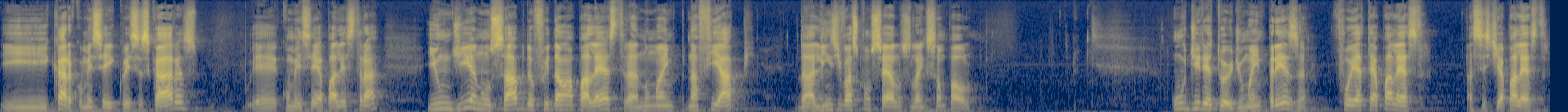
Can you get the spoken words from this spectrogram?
E, cara, comecei com esses caras, é, comecei a palestrar. E um dia, num sábado, eu fui dar uma palestra numa, na FIAP, da Lins de Vasconcelos, lá em São Paulo. Um diretor de uma empresa foi até a palestra, assistir a palestra.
